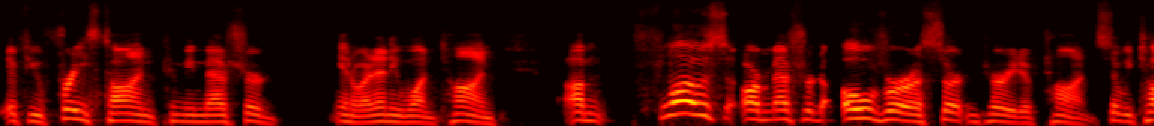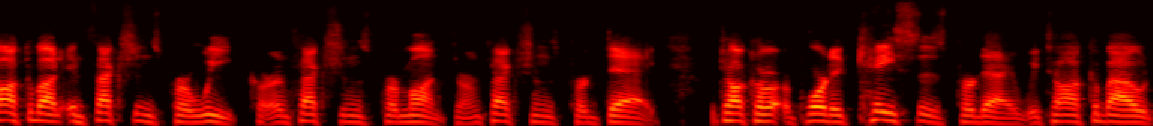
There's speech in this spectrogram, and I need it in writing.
if you freeze time can be measured, you know, at any one time, um, flows are measured over a certain period of time. So we talk about infections per week or infections per month or infections per day. We talk about reported cases per day. We talk about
